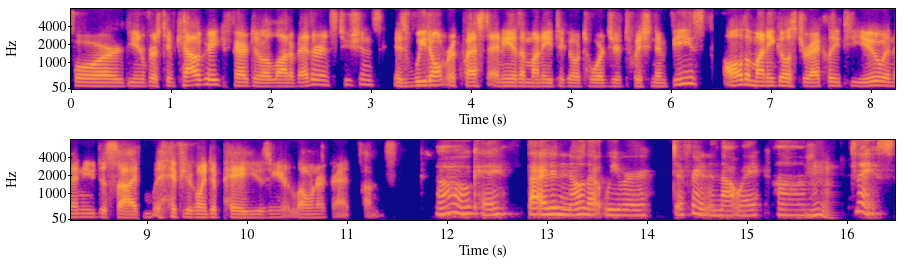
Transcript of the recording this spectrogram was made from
for the University of Calgary compared to a lot of other institutions is we don't request any of the money to go towards your tuition and fees. All the money goes directly to you, and then you decide if you're going to pay using your loan or grant funds. Oh, okay. That I didn't know that we were different in that way. Um, hmm Nice.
